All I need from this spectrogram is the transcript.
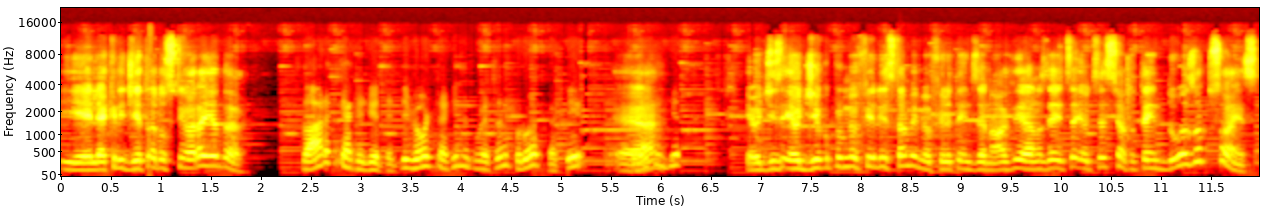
E ele acredita no senhor ainda. Claro que acredita. Ele teve hoje aqui me conversando por outro aqui. É. Eu, diz, eu digo pro meu filho isso também. Meu filho tem 19 anos. Disse, eu disse assim: ó, tu tem duas opções.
